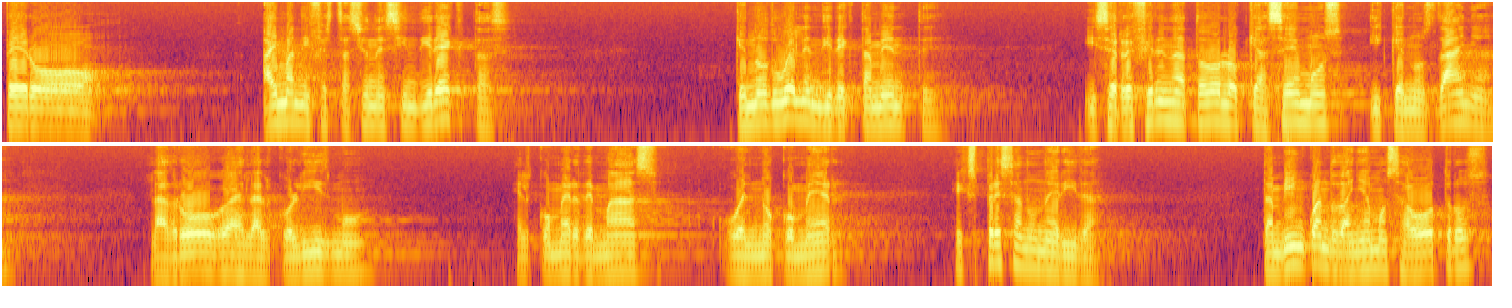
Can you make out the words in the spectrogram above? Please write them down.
pero hay manifestaciones indirectas que no duelen directamente y se refieren a todo lo que hacemos y que nos daña, la droga, el alcoholismo, el comer de más o el no comer, expresan una herida. También cuando dañamos a otros,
